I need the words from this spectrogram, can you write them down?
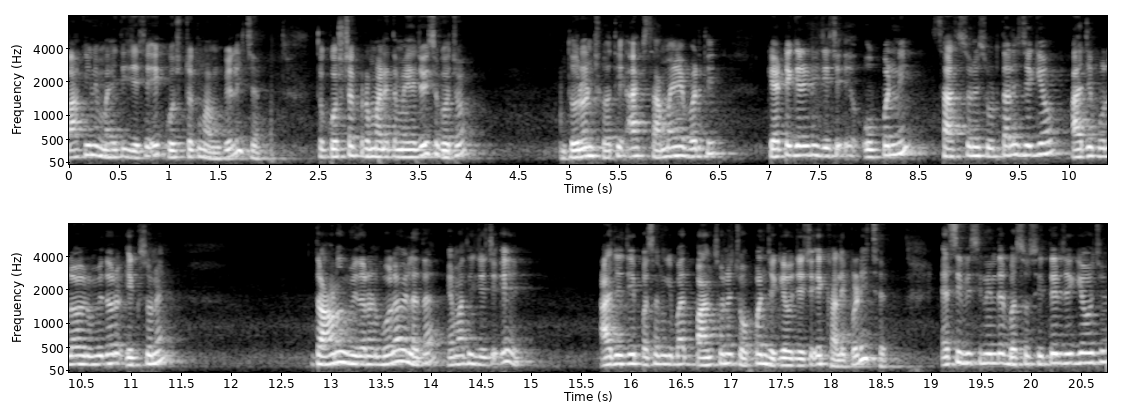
બાકીની માહિતી જે છે એ કોષ્ટકમાં મૂકેલી છે. તો કોષ્ટક પ્રમાણે તમે અહીંયા જોઈ શકો છો. ધોરણ છ થી આઠ સામાન્ય ભરતી, કેટેગરીની જે છે એ ઓપનની સાતસો ને સુડતાલીસ જગ્યાઓ, આજે બોલાવેલ ઉમેદવારો એકસો ને ત્રાણું ઉમેદવારોને બોલાવેલા હતા. એમાંથી જે છે એ આજે જે પસંદગી બાદ પાંચસો ને ચોપન જગ્યાઓ જે છે એ ખાલી પડી છે. એસસીબીસીની અંદર બસો સિત્તેર જગ્યાઓ છે.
